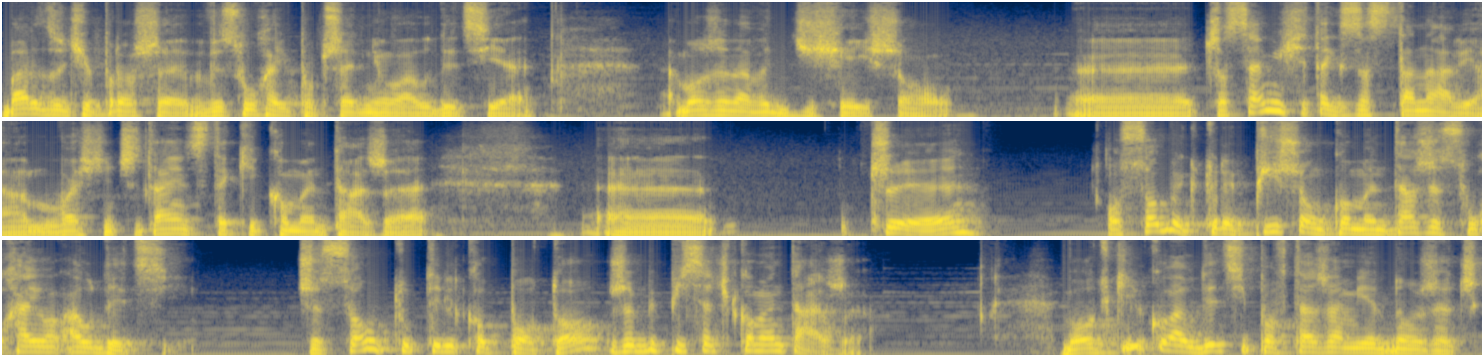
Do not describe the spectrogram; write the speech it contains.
bardzo Cię proszę, wysłuchaj poprzednią audycję, może nawet dzisiejszą. E, czasami się tak zastanawiam, właśnie czytając takie komentarze, e, czy osoby, które piszą komentarze, słuchają audycji. Czy są tu tylko po to, żeby pisać komentarze? Bo od kilku audycji powtarzam jedną rzecz.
